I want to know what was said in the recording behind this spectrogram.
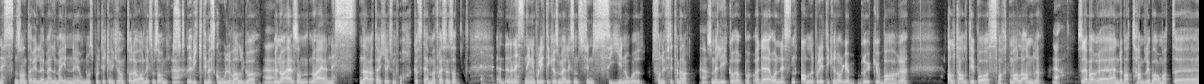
nesten sånn at jeg ville melde meg inn i ungdomspolitikken. ikke sant? Og Det var liksom sånn, det er viktig med skolevalg. Og, Ja. Men nå er, det sånn, nå er jeg nesten der at jeg ikke liksom orker å stemme. For jeg synes at det er nesten ingen politikere som jeg liksom syns sier noe fornuftig til meg. da, Ja. Som jeg liker å høre på. Og, det, og nesten alle politikere i Norge bruker jo bare all taletid på å svartmale andre. Ja. Så det er bare en debatt. handler jo bare om at uh,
